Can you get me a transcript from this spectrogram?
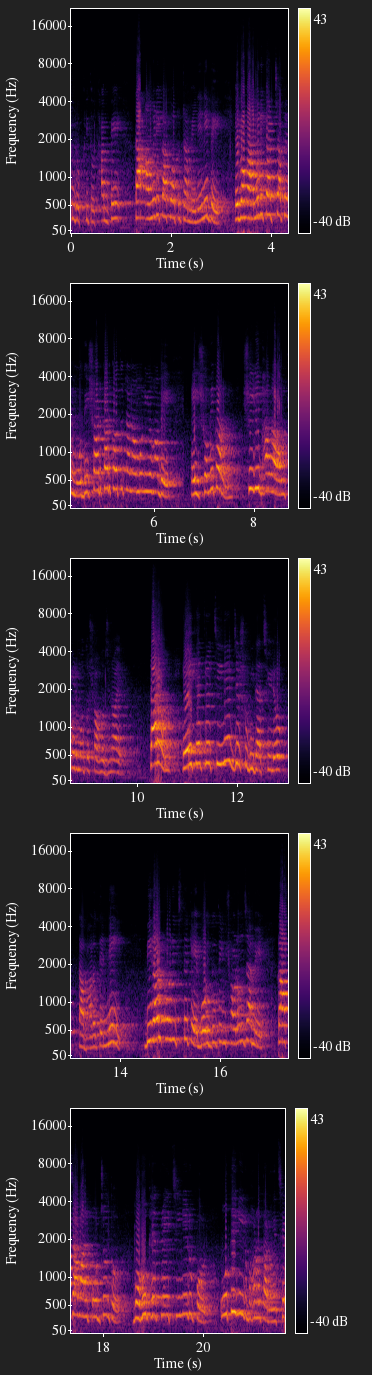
সুরক্ষিত থাকবে, তা আমেরিকা কতটা মেনে নেবে এবং আমেরিকার চাপে মোদী সরকার কতটা নমনীয় হবে, এই সমীকরণ সিঁড়ি ভাঙা অঙ্কের মতো সহজ নয়। কারণ এই ক্ষেত্রে চীনের যে সুবিধা ছিল, তা ভারতের নেই। বিরল খনিজ থেকে বৈদ্যুতিন সরঞ্জামের কাঁচামাল পর্যন্ত বহু ক্ষেত্রে চীনের উপর অতি নির্ভরতা রয়েছে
